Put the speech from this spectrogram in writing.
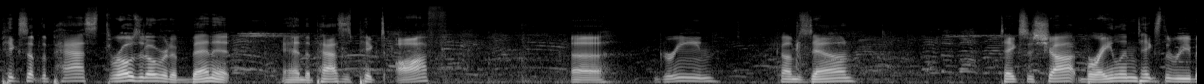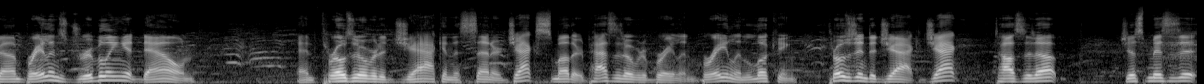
picks up the pass, throws it over to Bennett, and the pass is picked off. Uh, Green comes down, takes a shot. Braylon takes the rebound. Braylon's dribbling it down and throws it over to Jack in the center. Jack smothered, passes it over to Braylon. Braylon looking, throws it into Jack. Jack tosses it up, just misses it,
